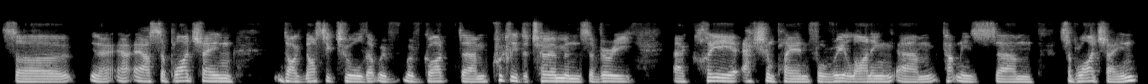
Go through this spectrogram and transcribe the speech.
So, you know, our, our, supply chain diagnostic tool that we've, we've got um, quickly determines a very uh, clear action plan for realigning um, companies' um, supply chain.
